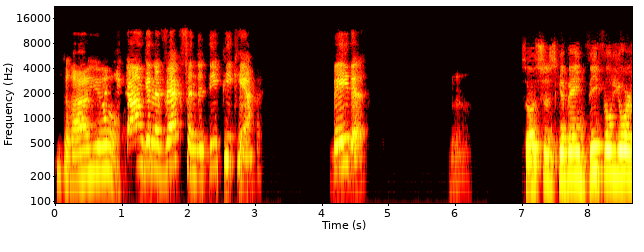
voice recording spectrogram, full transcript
Drei Jahre. Gegangen weg von der DP Camp. Beide. So es ist gewesen, wie viel Jahre,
